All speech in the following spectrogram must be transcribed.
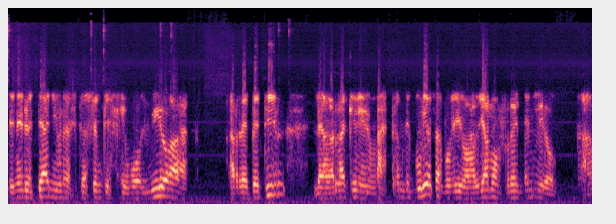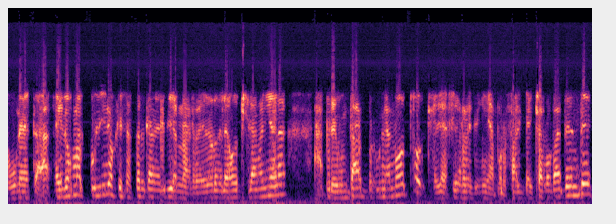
enero este año, una situación que se volvió a, a repetir. La verdad que es bastante curiosa, porque digo, habíamos retenido una hay dos masculinos que se acercan el viernes alrededor de las 8 de la mañana a preguntar por una moto que había sido retenida por falta de chapo patente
